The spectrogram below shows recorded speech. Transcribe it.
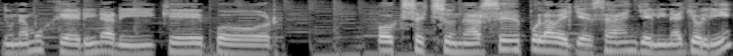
de una mujer iraní que por obsesionarse por la belleza de Angelina Jolie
